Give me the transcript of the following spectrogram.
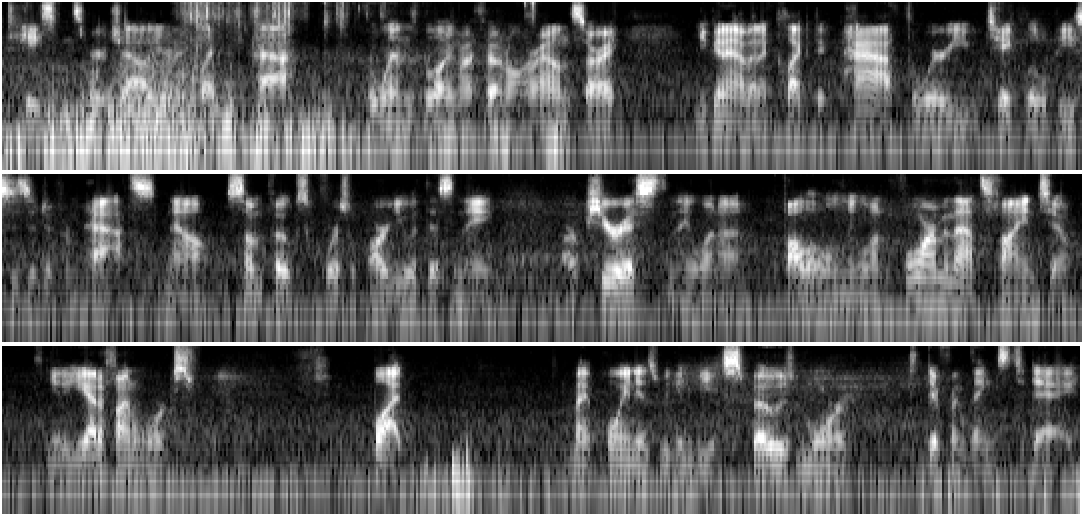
taste in spirituality, or an eclectic path. The wind's blowing my phone all around, sorry you can have an eclectic path where you take little pieces of different paths. Now, some folks, of course, will argue with this and they are purists and they want to follow only one form, and that's fine too. You know, you got to find what works for you. But my point is, we can be exposed more to different things today,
